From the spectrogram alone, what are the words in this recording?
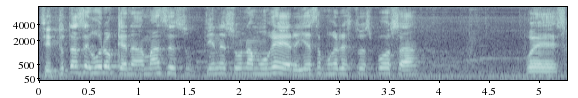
Si tú estás seguro que nada más tienes una mujer y esa mujer es tu esposa, pues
